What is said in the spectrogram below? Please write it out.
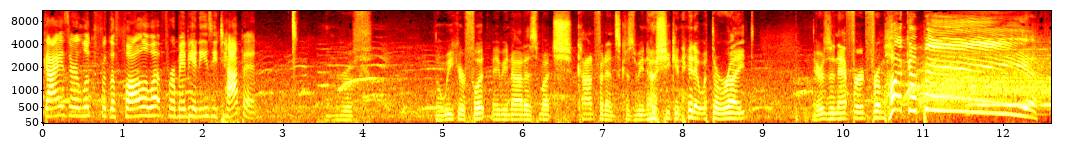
Geyser look for the follow-up for maybe an easy tap-in. Wonder if the weaker foot, maybe not as much confidence because we know she can hit it with the right. There's an effort from Huckabee!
